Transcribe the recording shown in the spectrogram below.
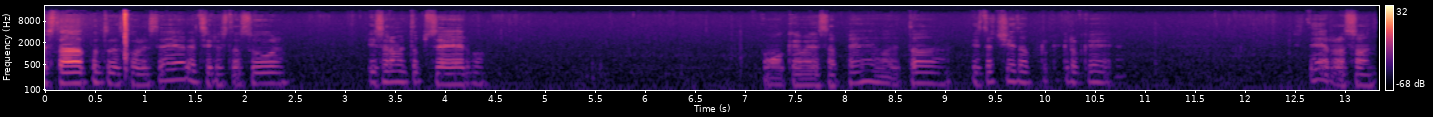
está a punto de oscurecer, el cielo está azul y solamente observo. Como que me desapego de todo. Y está chido porque creo que tiene razón.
